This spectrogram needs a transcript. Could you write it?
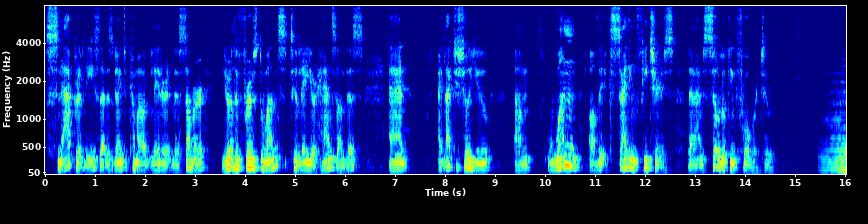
Snap release that is going to come out later this summer. You're the first ones to lay your hands on this. And I'd like to show you um, one of the exciting features that I'm so looking forward to.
